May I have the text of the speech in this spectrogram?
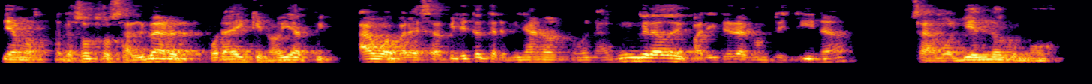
digamos, los otros al ver por ahí que no había agua para esa pileta terminaron con algún grado de paritera con Cristina, o sea, volviendo como,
